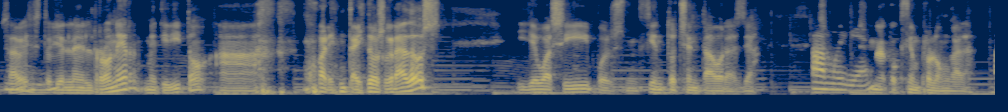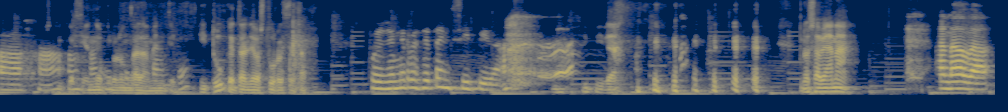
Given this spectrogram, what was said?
¿Sabes? Estoy en el runner metidito a 42 grados y llevo así pues 180 horas ya. Ah, muy bien. Una cocción prolongada. Ajá. cociendo prolongadamente. ¿Y tú qué tal llevas tu receta? Pues yo mi receta insípida. Insípida. no sabe a nada. A nada,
